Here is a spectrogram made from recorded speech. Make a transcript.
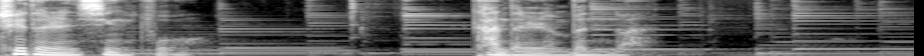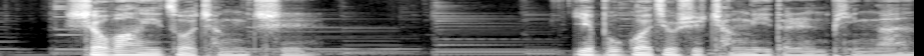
吃的人幸福，看的人温暖。守望一座城池，也不过就是城里的人平安。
